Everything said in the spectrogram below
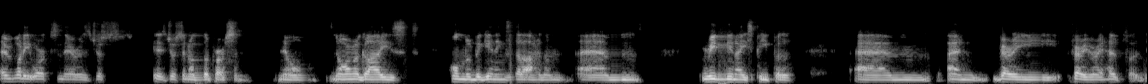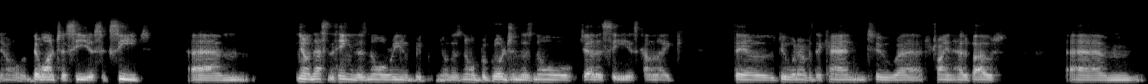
Everybody works in there is just is just another person you know, normal guys, humble beginnings, a lot of them, um, really nice people, um, and very, very, very helpful. You know, they want to see you succeed. Um, you know, that's the thing. There's no real, you know, there's no begrudging, there's no jealousy. It's kind of like they'll do whatever they can to, uh, try and help out. Um,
